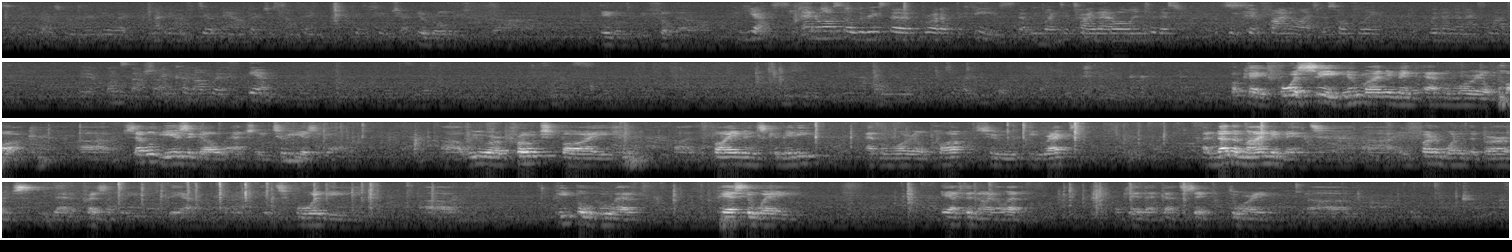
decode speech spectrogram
So if you guys want to review it, not, to do it now, but just something for the future. It will be uh, able to be filled out on. Yes, and also Larissa brought up the fees, that we'd like to tie that all into this, if we could finalize this hopefully within the next month Yeah, one stop shop. and come up with, yeah. Okay, four C, new monument at Memorial Park. Several years ago, actually two years ago, uh, we were approached by uh, the Fireman's Committee at Memorial Park to erect another monument uh, in front of one of the berms that are presently there. It's for the um, people who have passed away after 9/11 okay, that got sick during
